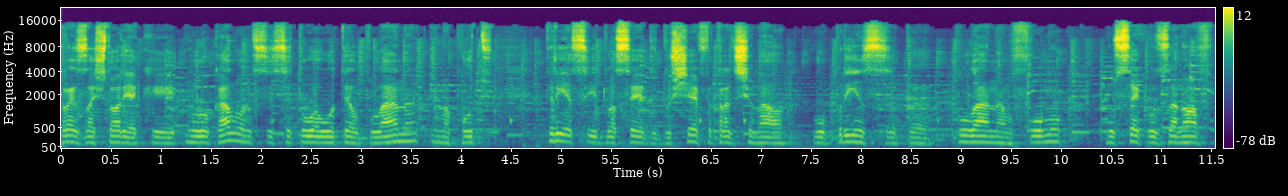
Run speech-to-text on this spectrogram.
Reza a história que, no local onde se situa o Hotel Polana, em Maputo, teria sido a sede do chefe tradicional, o príncipe Pulana Mfumo, no século XIX,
